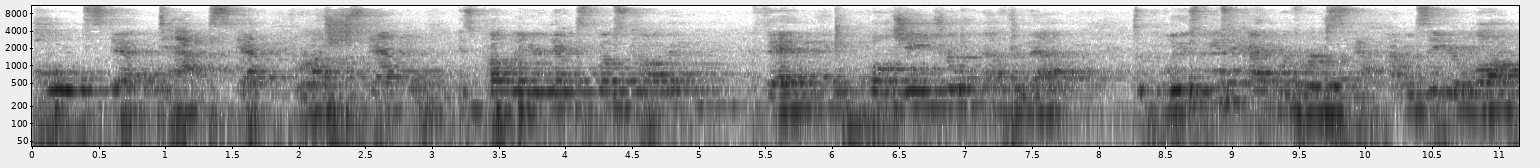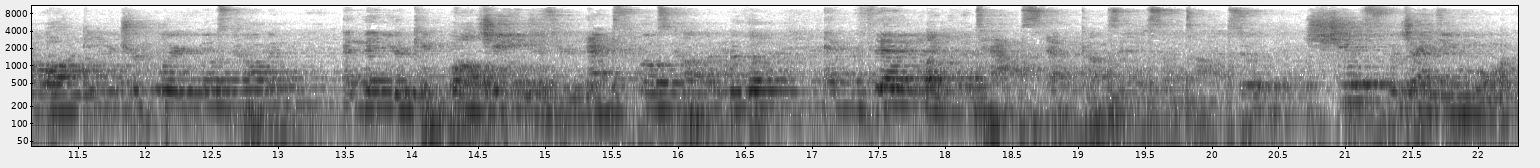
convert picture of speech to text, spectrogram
hold step, tap step, brush step is probably your next most common. then the kickball change rhythm after that. To blues music, I'd reverse that. I would say your long walk and your triple are your most common, and then your kickball change is your next most common rhythm, and then like the tap step comes in sometimes. So shifts, which I do more.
